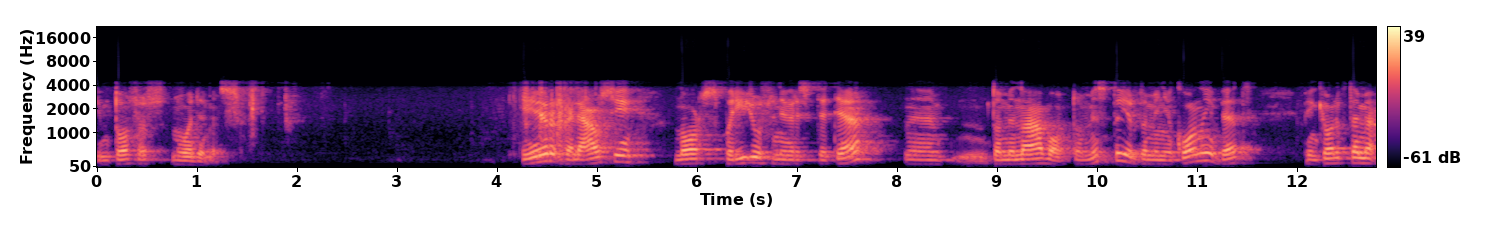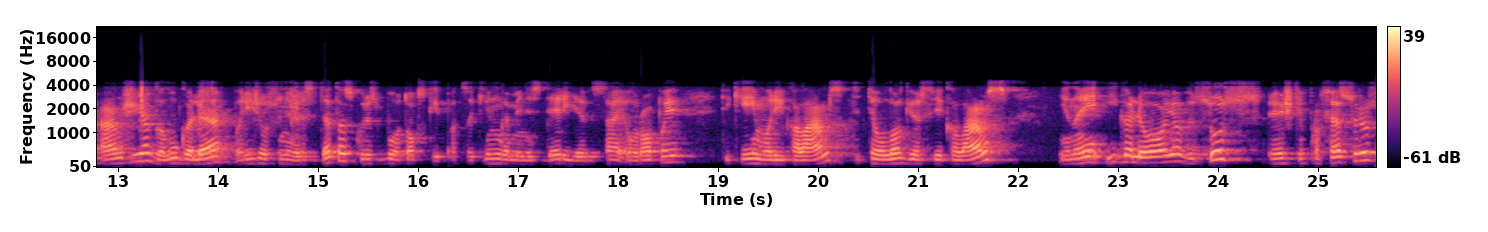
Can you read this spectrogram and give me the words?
gimtosios nuodėmės. Ir galiausiai, nors Paryžiaus universitete e, dominavo tomistai ir dominikonai, bet penkioliktame amžiuje galų gale Paryžiaus universitetas, kuris buvo toks kaip atsakinga ministerija visai Europai tikėjimo reikalams, teologijos reikalams, jinai įgaliojo visus, reiškia profesorius,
